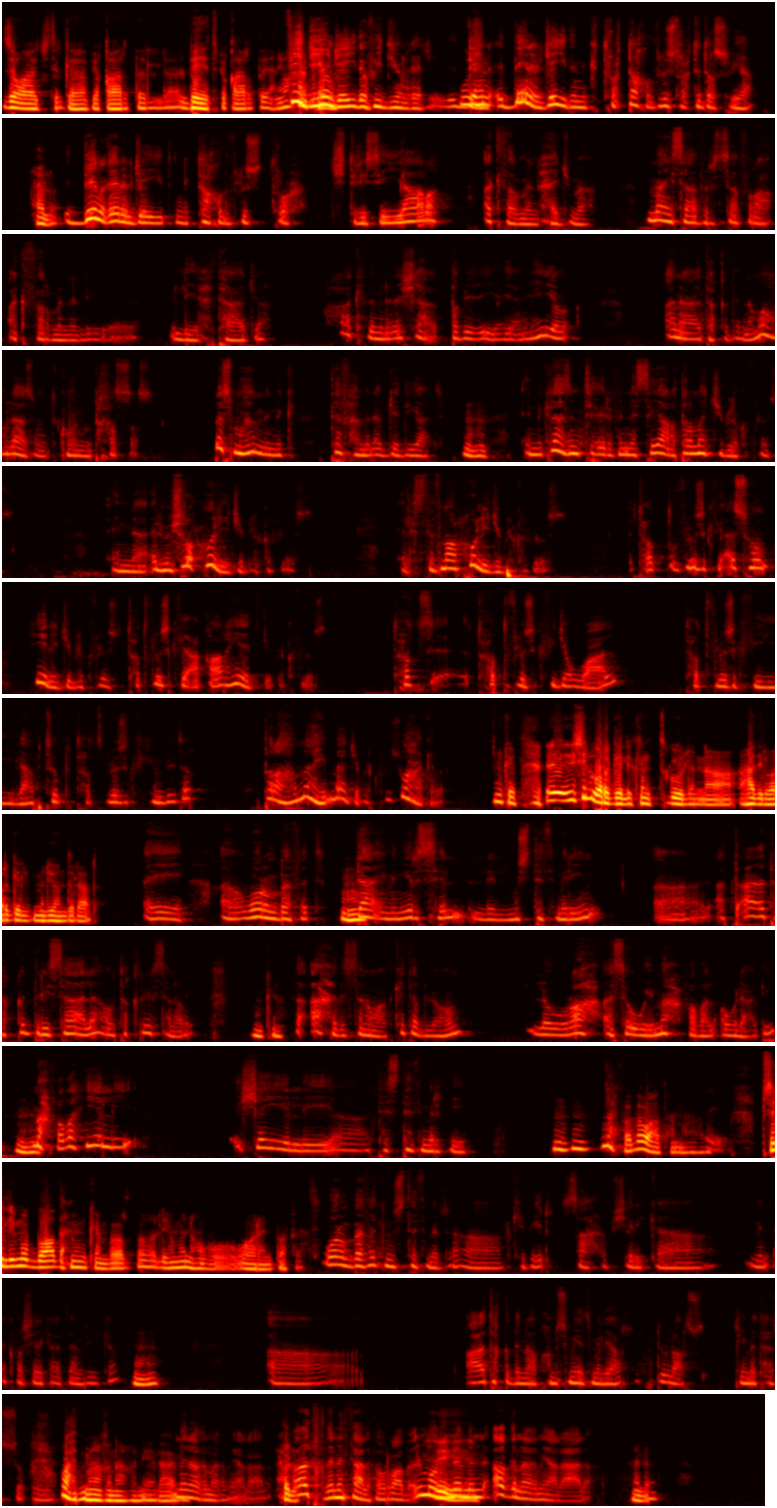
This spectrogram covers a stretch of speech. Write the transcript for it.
الزواج تلقاه بقرض البيت بقرض يعني في. ديون جيدة وفي ديون غير جيدة؟ الدين الدين الجيد إنك تروح تاخذ فلوس تروح تدرس فيها. حلو. الدين غير الجيد إنك تاخذ فلوس تروح تشتري سيارة أكثر من حجمه ما يسافر سفره أكثر من اللي اللي يحتاجه. هكذا من الأشياء الطبيعية. يعني هي أنا أعتقد إنه ما هو لازم تكون متخصص. بس مهم إنك تفهم الأبجديات. إنك لازم تعرف إن السيارة ترى ما تجيب لك فلوس. إن المشروع هو اللي يجيب لك الفلوس. الاستثمار هو اللي يجيب لك الفلوس. تحط فلوسك في أسهم هي اللي تجيب لك فلوس. تحط فلوسك في عقار هي اللي تجيب لك فلوس. تحط تحط فلوسك في جوال تحط فلوسك في لابتوب تحط فلوسك في كمبيوتر تراها ما هي ما تجيب لك فلوس وهكذا. okay. إيش الورقة اللي كنت تقول إن هذه الورقة بمليون دولار؟ اي آه وارن بافيت مهم. دائما يرسل للمستثمرين آه أعتقد رسالة أو تقرير سنوي okay فأحد السنوات كتب لهم لو راح أسوي محفظة لأولادي مهم. محفظة هي اللي الشيء اللي آه تستثمر فيه مهم. محفظة واضح إنه هذا. بس اللي مو بواضح ممكن برضه اللي هو من هو وارن بافيت وارن بافيت مستثمر آه كبير صاحب شركة من أكبر شركات أمريكا. آه أعتقد إنها ب 500 مليار دولار قيمتها السوقيه واحد من أغنى أغنياء العالم من أغنى أغنياء العالم حلو. أعتقد انه الثالث أو الرابع المهم إيه. من أغنى أغنياء العالم حلو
